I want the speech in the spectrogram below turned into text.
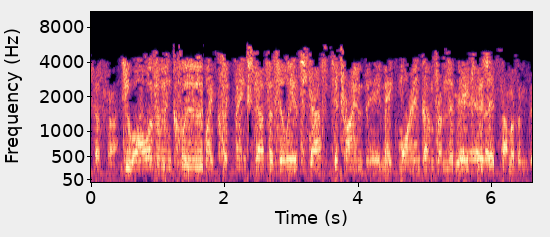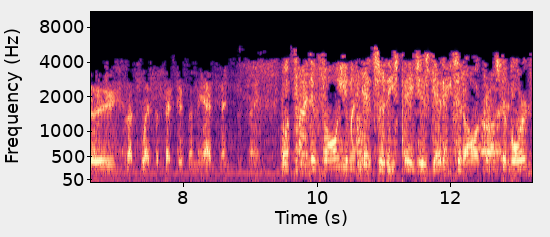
That's right. Do all of them include like ClickBank stuff, affiliate stuff to try and make more income from the page visit? some of them do. That's less effective than the AdSense thing. What kind of volume of hits are these pages getting? Is it all across the board?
